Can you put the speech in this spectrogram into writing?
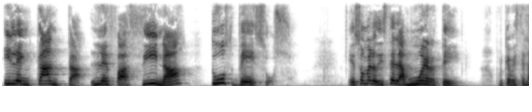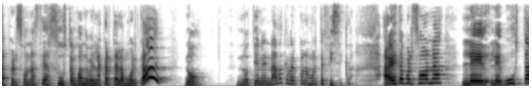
Y le encanta, le fascina tus besos. Eso me lo dice la muerte. Porque a veces las personas se asustan cuando ven la carta de la muerte. ¡Ay! No, no tiene nada que ver con la muerte física. A esta persona le, le gusta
